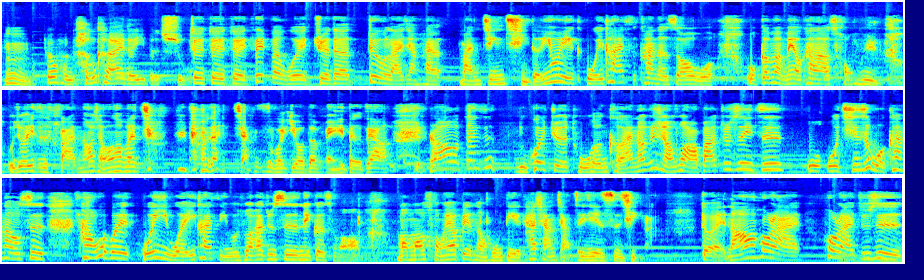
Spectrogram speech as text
嗯，就很很可爱的一本书。对对对，这本我也觉得对我来讲还蛮惊奇的，因为我一开始看的时候，我我根本没有看到虫语，我就一直翻，然后想问他们在讲他们在讲什么，有的没的这样，然后但是你会觉得图很可爱，然后就想说好吧，就是一只我我其实我看到的是它会不会，我以为一开始以为说它就是那个什么毛毛虫要变成蝴蝶，他想讲这件事情啊。对，然后后来后来就是，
